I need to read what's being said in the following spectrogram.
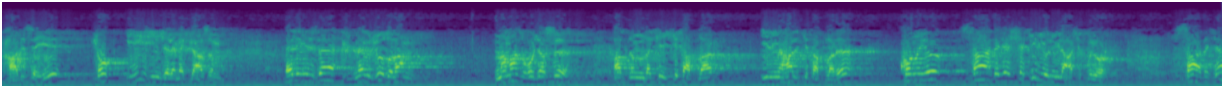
Hadiseyi çok iyi incelemek lazım. Elimizde mevcut olan namaz hocası adındaki kitaplar, ilmihal kitapları konuyu sadece şekil yönüyle açıklıyor. Sadece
